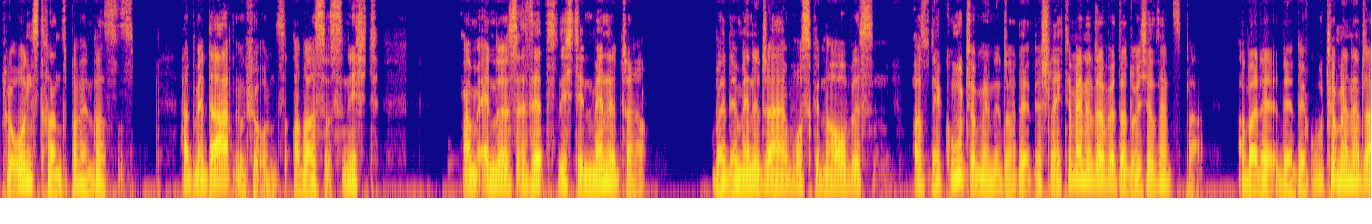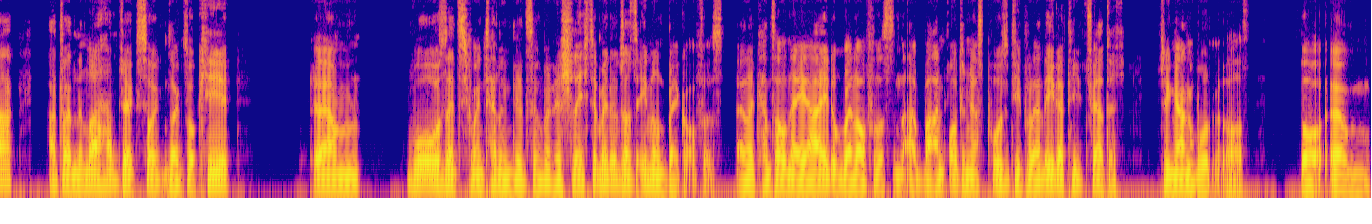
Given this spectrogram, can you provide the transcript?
für uns transparenter, es hat mehr Daten für uns. Aber es ist nicht, am Ende, es ersetzt nicht den Manager. Weil der Manager muss genau wissen, also der gute Manager, der, der schlechte Manager wird dadurch ersetzbar. Aber der, der, der gute Manager hat dann immer Handwerkszeug und sagt, okay, ähm, wo setze ich mein Talent jetzt hin? Weil der schlechte Manager ist In- und Backoffice. Ja, da kannst du auch eine AI drüber laufen lassen, beantworte mir das positiv oder negativ, fertig, stehen Angebote raus. So, ähm,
